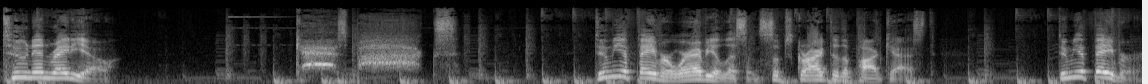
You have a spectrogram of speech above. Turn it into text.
TuneIn Radio, Castbox, do me a favor wherever you listen, subscribe to the podcast. Do me a favor,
